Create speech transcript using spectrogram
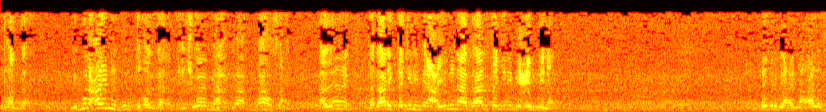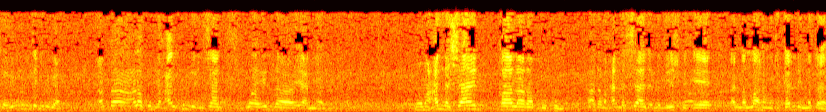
تغذى. يقول عيني يقول تغذى. شوي ما, ما, ما هو صح. كذلك تجري بأعيننا قال تجري بعلمنا. تجري باعيننا أهل السبيل تجري باعيننا على كل حال كل إنسان وإلا يعني ومحل الشاهد قال ربكم. هذا محل الشاهد الذي يثبت إيه؟ أن الله متكلم متى؟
